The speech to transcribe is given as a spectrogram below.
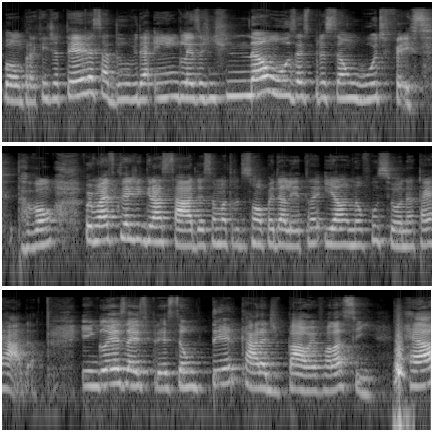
Bom, pra quem já teve essa dúvida, em inglês a gente não usa a expressão wood face, tá bom? Por mais que seja engraçado, essa é uma tradução ao pé da letra e ela não funciona, tá errada. Em inglês, a expressão ter cara de pau é falar assim: have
